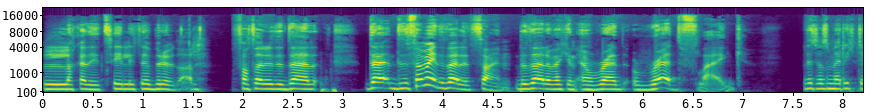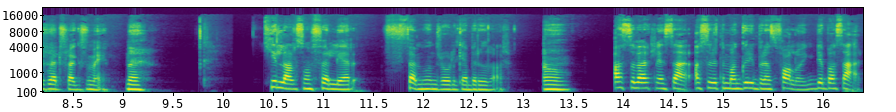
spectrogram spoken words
locka dit sig lite brudar. Fattar du? Det där, det, för mig det där är ett sign. Det där är verkligen en red, red flag. Vet du vad som är riktigt red flag för mig? Nej. Killar som följer 500 olika brudar. Ja. Alltså verkligen så här, alltså vet, när man går in på deras following, det är bara så här.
